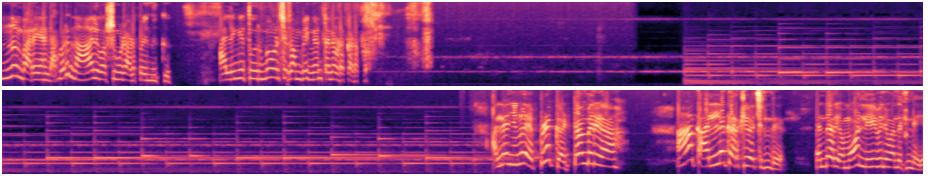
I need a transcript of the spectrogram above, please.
ഒന്നും പറയണ്ട. ഒരു നാല് വർഷം കൂടെ അടുപ്പിൽ നിൽക്ക് അല്ലെങ്കിൽ തുരുമ്പ് പിടിച്ച കമ്പി ഇങ്ങനെ തന്നെ ഇവിടെ കിടക്കും. അല്ല നിങ്ങൾ എപ്പോഴാ കെട്ടാൻ വരിക? ആ കല്ലൊക്കെ ഇറക്കി വെച്ചിട്ടുണ്ട്. എന്താ അറിയോ മോൻ ലീവിന് വന്നിട്ടുണ്ടേ.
